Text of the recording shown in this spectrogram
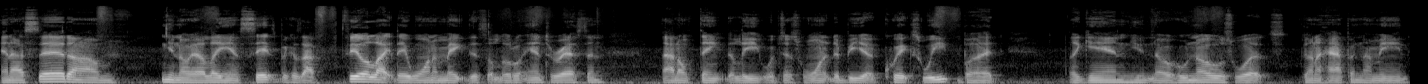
And I said um you know LA in 6 because I feel like they want to make this a little interesting I don't think the league would just want it to be a quick sweep but again you know who knows what's going to happen I mean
